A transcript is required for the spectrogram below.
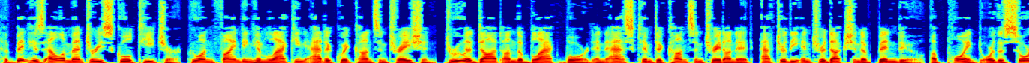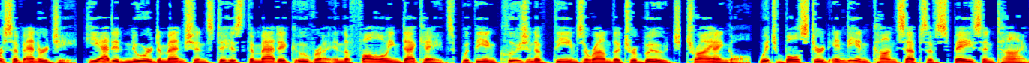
have been his elementary school teacher, who on finding him lacking adequate concentration, drew a dot on the blackboard and asked him to concentrate on it. After the introduction of Bindu, a point or the source of energy, he added newer dimensions to his thematic oeuvre in the following decades, with the inclusion of themes around the tribuj triangle, which bolstered Indian concepts of space and time,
